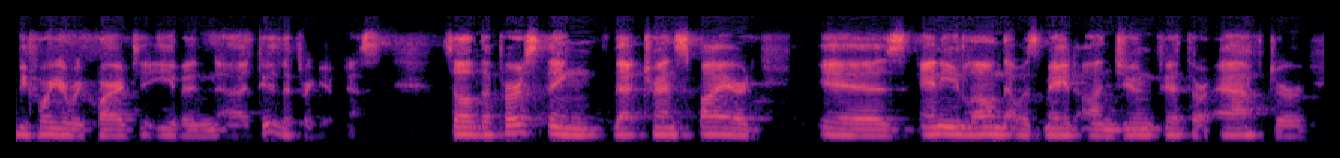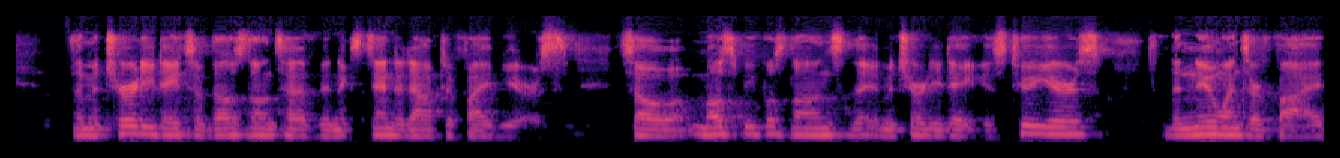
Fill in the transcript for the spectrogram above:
before you're required to even uh, do the forgiveness. So the first thing that transpired is any loan that was made on June 5th or after, the maturity dates of those loans have been extended out to five years. So most people's loans, the maturity date is two years. The new ones are five.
